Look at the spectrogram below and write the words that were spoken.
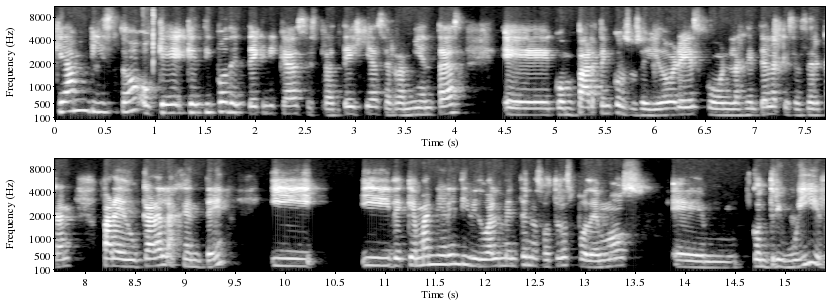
¿qué han visto o qué, qué tipo de técnicas, estrategias, herramientas eh, comparten con sus seguidores, con la gente a la que se acercan para educar a la gente? Y, y de qué manera individualmente nosotros podemos em, contribuir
